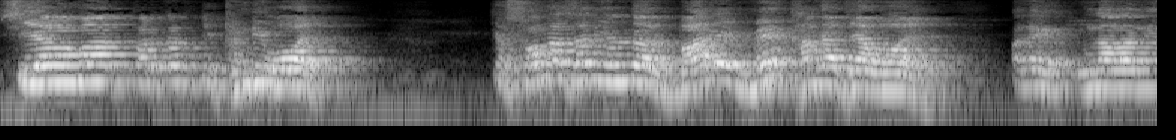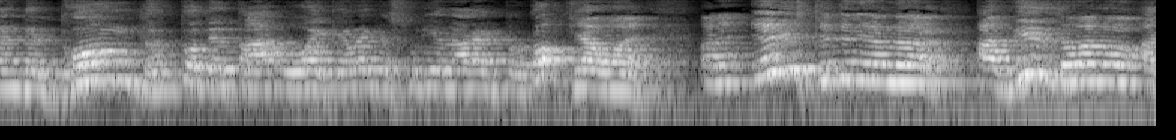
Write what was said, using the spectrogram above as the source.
શિયાળામાં કડકડતી ઠંડી હોય કે ચોમાસાની અંદર બારે મે ખાંગા થયા હોય અને ઉનાળાની અંદર ધોમ ધકતો તે તાપ હોય, કહેવાય કે સૂર્યનારાયણ પ્રકોપ થયા હોય. અને એવી સ્થિતિની અંદર આ વીર જવાનો, આ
